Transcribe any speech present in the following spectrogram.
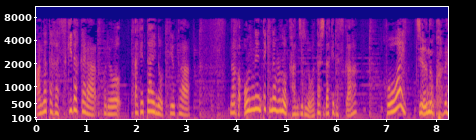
あなたが好きだからこれをあげたいのっていうか、なんか怨念的なものを感じるの私だけですか？怖いっちゅうのこれ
